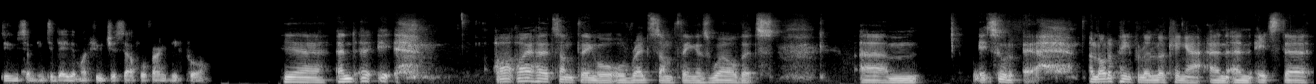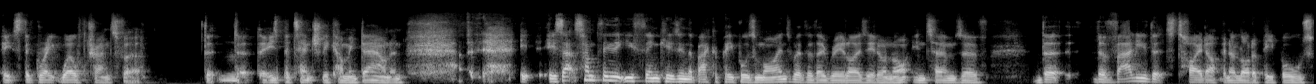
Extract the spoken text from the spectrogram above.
do something today that my future self will thank me for? Yeah, and uh, it, I heard something or, or, read something as well that's um, it's sort of a lot of people are looking at, and and it's the it's the great wealth transfer that, mm. that, that is potentially coming down. And uh, is that something that you think is in the back of people's minds, whether they realize it or not, in terms of the the value that's tied up in a lot of people's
